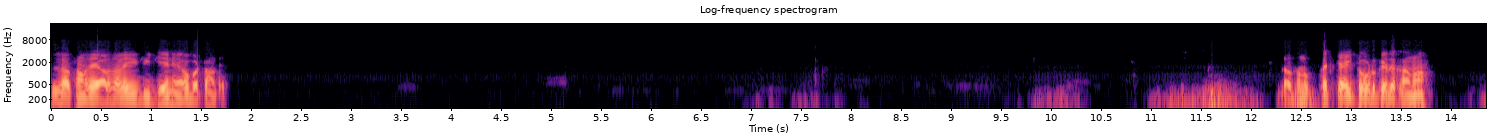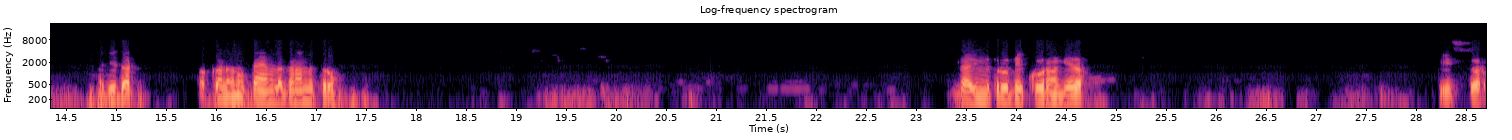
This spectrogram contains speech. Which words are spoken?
ਲਸਣ ਦੇ ਆਲੇ ਦੁਆਲੇ ਵੀ ਬੀਜੇ ਨੇ ਉਹ ਵੱਟਾਂ ਤੇ। ਤਾਂ ਤੁਹਾਨੂੰ ਕੱਚਾ ਹੀ ਤੋੜ ਕੇ ਦਿਖਾਵਾਂ। ਅਜੇ ਤਾਂ ਪੱਕਣ ਨੂੰ ਟਾਈਮ ਲੱਗਣਾ ਮਿੱਤਰੋ। ਲੈ ਮਿੱਤਰੋ ਦੇਖੋ ਰੰਗ ਇਹਦਾ। ਕੇਸਰ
